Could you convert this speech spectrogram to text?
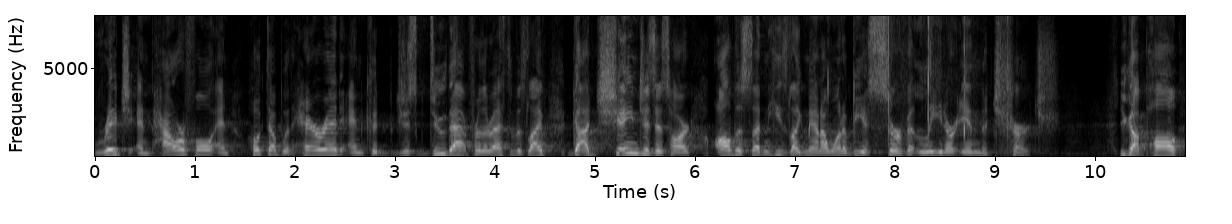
rich and powerful and hooked up with Herod and could just do that for the rest of his life. God changes his heart. All of a sudden, he's like, man, I want to be a servant leader in the church. You got Paul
